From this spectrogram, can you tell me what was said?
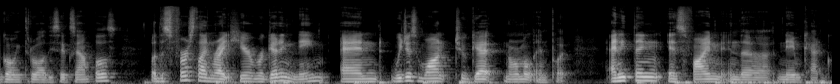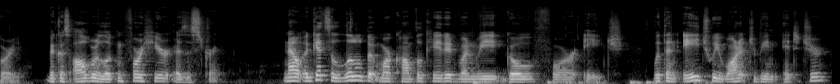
going through all these examples. But this first line right here, we're getting name and we just want to get normal input. Anything is fine in the name category because all we're looking for here is a string. Now it gets a little bit more complicated when we go for age. With an age, we want it to be an integer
